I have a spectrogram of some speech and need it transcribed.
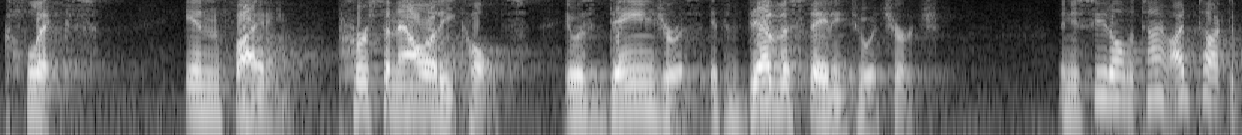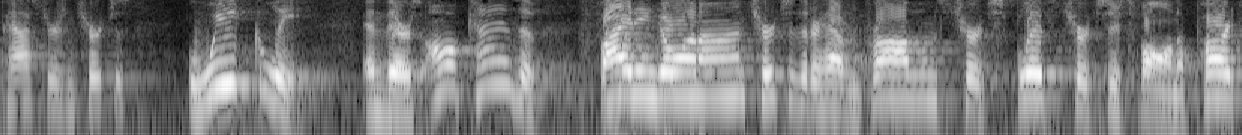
cliques, infighting, personality cults. It was dangerous. It's devastating to a church. And you see it all the time. I'd talk to pastors and churches weekly, and there's all kinds of fighting going on, churches that are having problems, church splits, churches falling apart,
